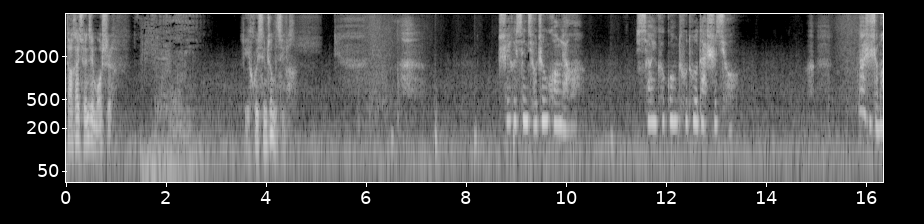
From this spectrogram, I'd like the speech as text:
打开全景模式离彗星这么近了。这个星球真荒凉啊？像一颗光秃秃的大石球。那是什么？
